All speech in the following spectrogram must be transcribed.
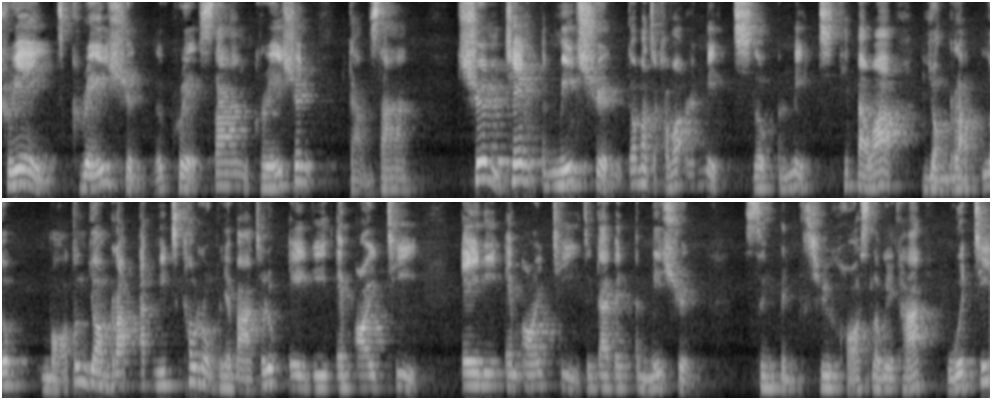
create creation หรือ create สร้าง creation การสร้างเช่นเช่น admission ก็มาจากคำว่า admit ลูก admit ที่แปลว่ายอมรับลูกหมอต้องยอมรับ admit เข้าโรงพยาบาลใช่ลูก A D M R T A D M R T จึงกลายเป็น admission ซึ่งเป็นชื่อคอร์สเราไงคะ witty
